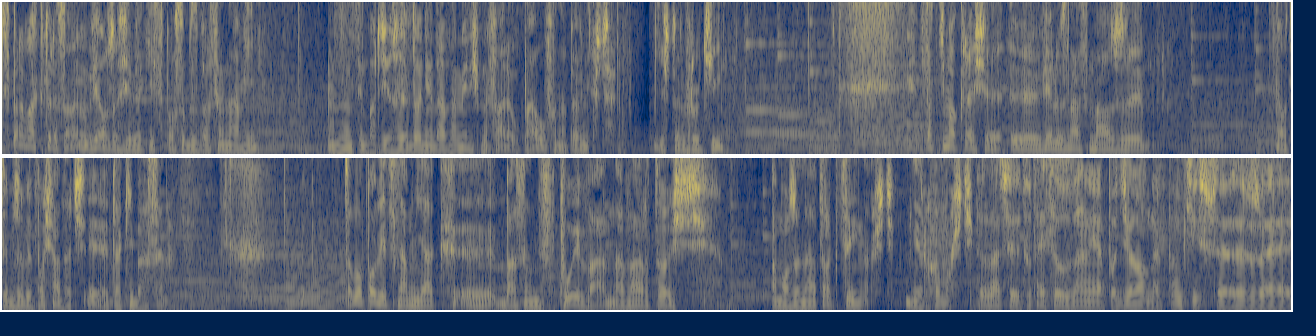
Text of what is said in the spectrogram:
sprawach, które są, wiąże się w jakiś sposób z basenami. Mm, tym bardziej, że do niedawna mieliśmy falę upałów, a na pewno jeszcze, jeszcze wróci. W takim okresie y, wielu z nas marzy o tym, żeby posiadać y, taki basen. To opowiedz nam, jak basen wpływa na wartość, a może na atrakcyjność nieruchomości. To znaczy, tutaj są zdania podzielone. Powiem Ci szczerze, że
